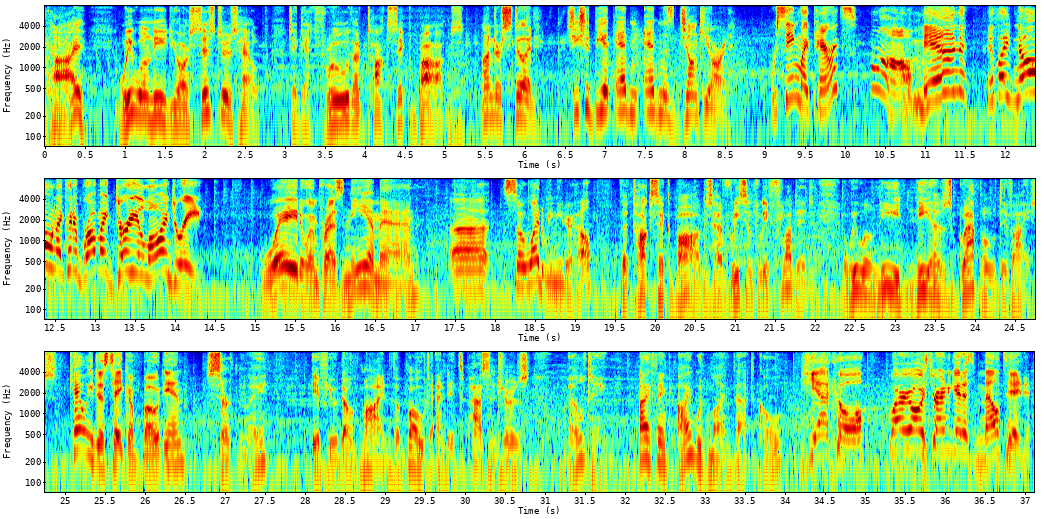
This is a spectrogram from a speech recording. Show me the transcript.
Kai, we will need your sister's help to get through the toxic bogs. Understood. She should be at Ed and Edna's junkyard. We're seeing my parents? Oh man! If I'd known, I could have brought my dirty laundry! Way to impress Nya, man. Uh, so why do we need her help? The toxic bogs have recently flooded. We will need Nya's grapple device. Can't we just take a boat in? Certainly. If you don't mind the boat and its passengers melting. I think I would mind that, Cole. Yeah, Cole. Why are you always trying to get us melted?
